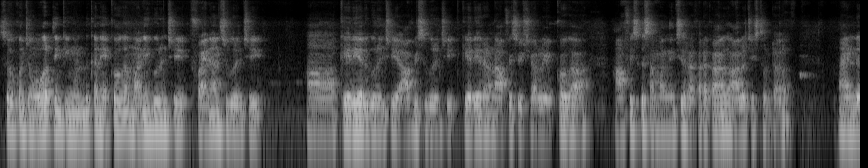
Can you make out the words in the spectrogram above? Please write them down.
సో కొంచెం ఓవర్ థింకింగ్ ఉంది. కానీ ఎక్కువగా మనీ గురించి ఫైనాన్స్ గురించి కెరియర్ గురించి ఆఫీస్ గురించి కెరియర్ అండ్ ఆఫీస్ విషయాల్లో ఎక్కువగా ఆఫీస్కి సంబంధించి రకరకాలుగా ఆలోచిస్తుంటారు. అండ్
